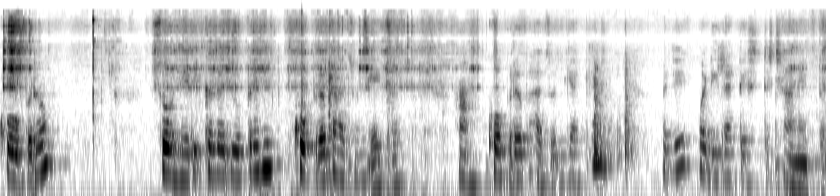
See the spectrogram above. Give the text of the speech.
खोबरं सोनेरी कलर येऊपर्यंत खोबरं भाजून घ्यायचं. हां खोबरं भाजून घ्या की म्हणजे वडीला टेस्ट छान येतं.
